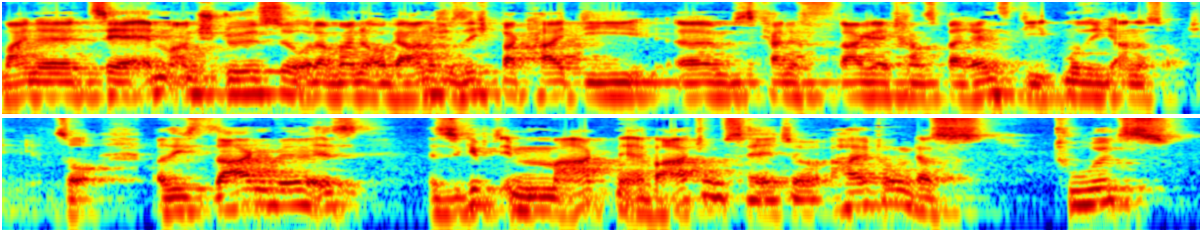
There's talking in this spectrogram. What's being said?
Meine CRM-Anstöße oder meine organische Sichtbarkeit, die äh, das ist keine Frage der Transparenz, die muss ich anders optimieren. So, was ich sagen will, ist, es gibt im Markt eine Erwartungshaltung, dass Tools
